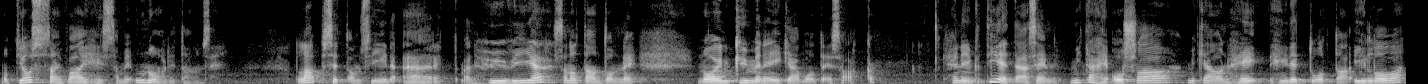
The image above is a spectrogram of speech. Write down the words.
mutta jossain vaiheessa me unohdetaan se. Lapset on siinä äärettömän hyviä, sanotaan tonne noin 10 ikävuoteen saakka. He niin tietää sen, mitä he osaa, mikä on he, heille tuottaa iloa,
